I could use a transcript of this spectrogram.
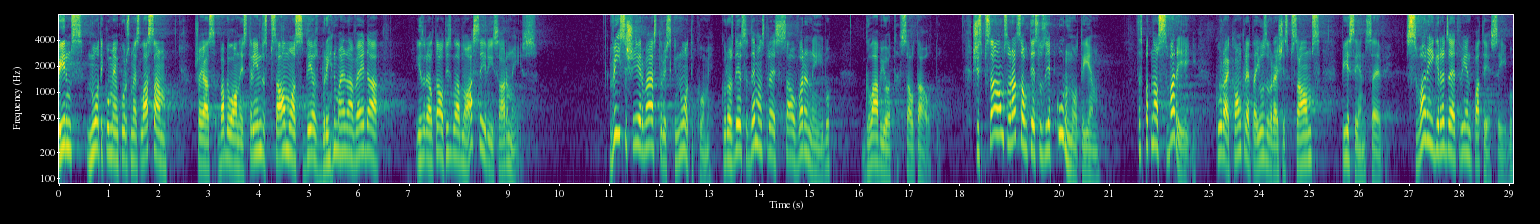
pirms notikumiem, kurus mēs lasām šajās Babilonijas trimdas psalmos, Dievs brīnumainā veidā Izraēla tautu izglāba no Asīrijas armijas. Visi šie ir vēsturiski notikumi, kuros Dievs ir demonstrējis savu varenību, glābjot savu tautu. Šis psalms var atsaukties uz jebkuru no tiem. Tas pat nav svarīgi, kurai konkrētai uzvarai šis psalms piesiena sevi. Svarīgi redzēt vienu patiesību.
